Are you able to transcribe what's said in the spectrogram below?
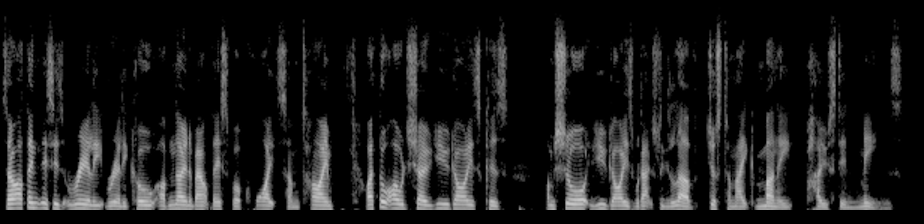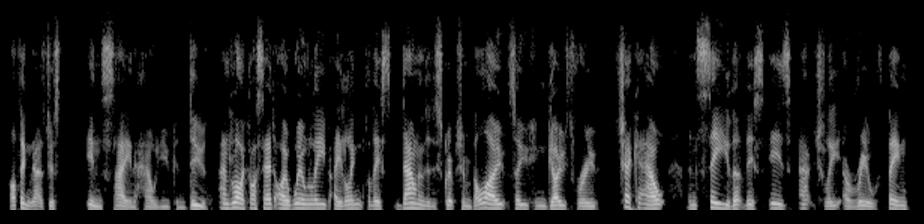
So I think this is really, really cool. I've known about this for quite some time. I thought I would show you guys because I'm sure you guys would actually love just to make money posting memes. I think that's just insane how you can do that. And like I said, I will leave a link for this down in the description below so you can go through, check it out, and see that this is actually a real thing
